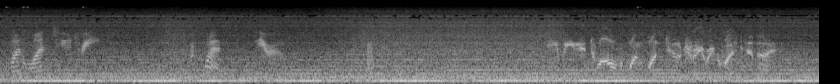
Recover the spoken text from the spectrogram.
EVE 121123. Request 0. EV at 12112 request tonight.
